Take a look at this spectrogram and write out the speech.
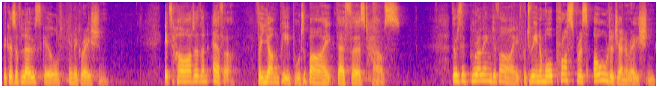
because of low-skilled immigration. It's harder than ever for young people to buy their first house. There is a growing divide between a more prosperous older generation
